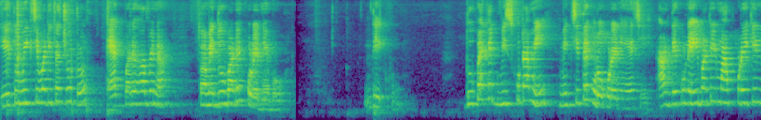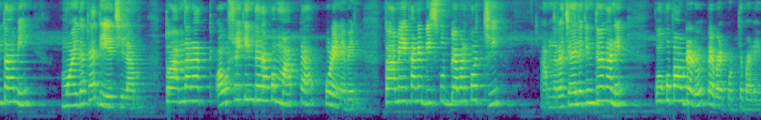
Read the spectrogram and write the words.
যেহেতু মিক্সি বাটিটা ছোট, একবারে হবে না, তো আমি দুবারে করে নেব। দেখুন, দু প্যাকেট বিস্কুট আমি মিক্সিতে গুঁড়ো করে নিয়েছি। আর দেখুন, এই বাটির মাপ করে কিন্তু আমি ময়দাটা দিয়েছিলাম। তো আপনারা অবশ্যই কিন্তু এরকম মাপটা করে নেবেন। তো আমি এখানে বিস্কুট ব্যবহার করছি। আপনারা চাইলে কিন্তু এখানে কোকো পাউডারও ব্যবহার করতে পারেন।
